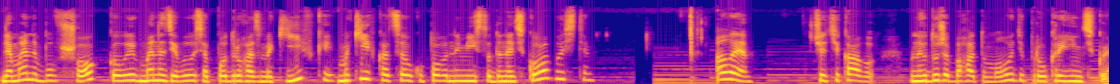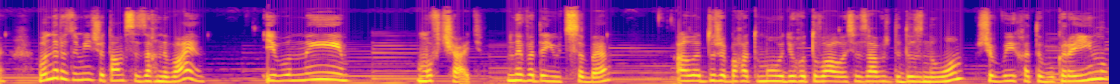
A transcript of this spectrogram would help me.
Для мене був шок, коли в мене з'явилася подруга з Макіївки. Макіївка це окуповане місто Донецької області. Але що цікаво, у них дуже багато молоді проукраїнської. Вони розуміють, що там все загниває, і вони мовчать не видають себе, але дуже багато молоді готувалося завжди до ЗНО, щоб виїхати в Україну,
